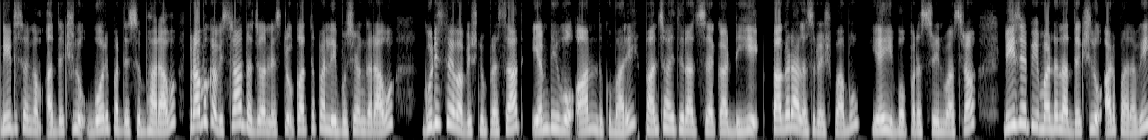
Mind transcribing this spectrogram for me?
నీటి సంఘం అధ్యక్షులు గోరిపర్తి సుబ్బారావు ప్రముఖ విశ్రాంత జర్నలిస్టు కొత్తపల్లి భుజంగరావు గుడిసేవ విష్ణుప్రసాద్ ఎండీఓ ఆనంద్ కుమారి పంచాయతీరాజ్ శాఖ DE Pagadala Suresh Babu AE Boppara Srinivasa Rao BJP మండల అధ్యక్షులు అడప రవి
